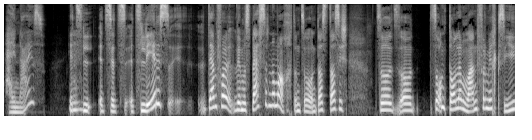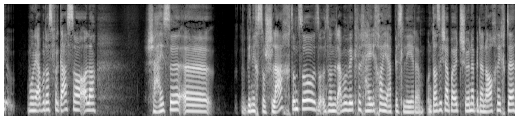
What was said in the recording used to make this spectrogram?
hey, nice Jetzt, mhm. jetzt, jetzt, jetzt lehre es in dem Fall, wie man es besser noch macht und so. Und das, das ist so, so, so ein toller Moment für mich gewesen, wo ich aber das vergessen habe, aller Scheiße, äh, bin ich so schlecht und so, so, sondern aber wirklich, hey, ich kann ja etwas lernen. Und das ist aber auch das Schöne bei den Nachrichten.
